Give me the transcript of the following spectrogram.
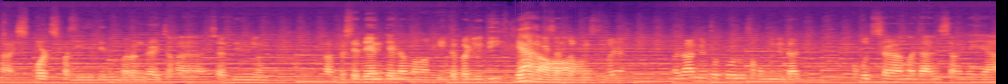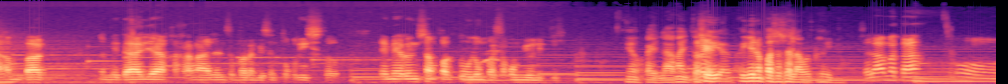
ah, sports facility ng barangay, tsaka siya din yung ah, presidente ng mga PWD. Yeah, Santo oo. Cristo. Kaya maraming tutulong sa komunidad. Bukod sa madami siyang naiaambag na medalya, karangalan sa Barangay Santo Cristo, eh meron siyang pagtulong pa sa community. Yun, kailangan. Kasi yun ang pasasalamat ko sa inyo. Salamat ha. Oo,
